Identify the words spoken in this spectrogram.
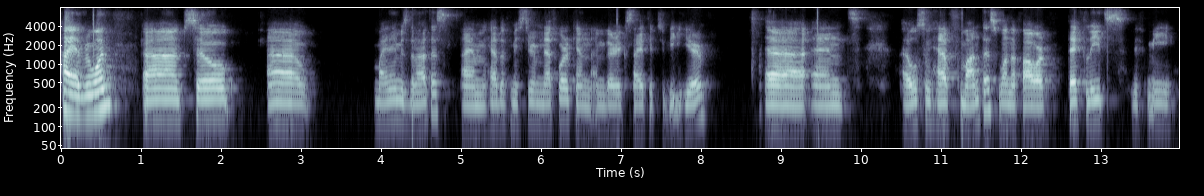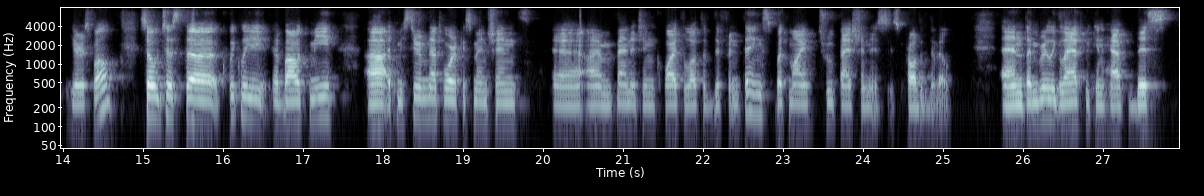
Hi, everyone. Uh, so uh, my name is Donatas. I'm head of Mysterium Network, and I'm very excited to be here. Uh, and I also have Mantas, one of our tech leads with me here as well. So just uh, quickly about me, uh, at Mysterium Network, as mentioned, uh, I'm managing quite a lot of different things, but my true passion is, is product development. And I'm really glad we can have this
